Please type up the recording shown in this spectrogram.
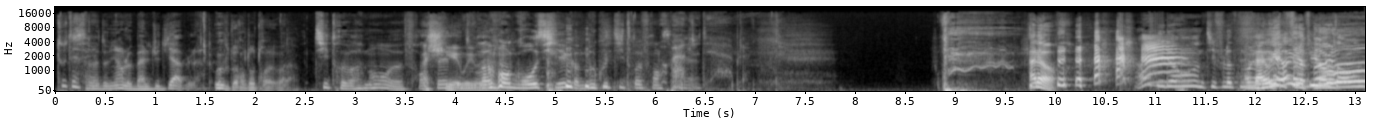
Tout à Ça fait. va devenir le bal du diable. Ou dans d'autres, voilà. Titre vraiment euh, français, chier, oui, oui. vraiment grossier comme beaucoup de titres français. Bal du diable. Alors, Ah, dis donc, un petit flottement. Ah bah oui, Ah, un il y a plus flottement. longtemps.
